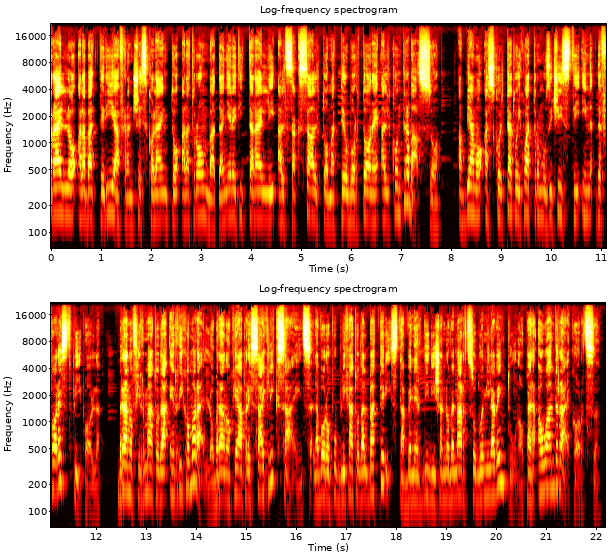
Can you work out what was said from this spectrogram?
Morello alla batteria, Francesco Lento alla tromba, Daniele Tittarelli al sax alto, Matteo Bortone al contrabbasso. Abbiamo ascoltato i quattro musicisti in The Forest People, brano firmato da Enrico Morello, brano che apre Cyclic Science, lavoro pubblicato dal batterista venerdì 19 marzo 2021 per Awand Records.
